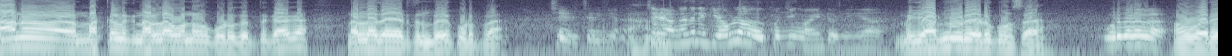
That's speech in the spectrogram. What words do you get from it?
நானும் மக்களுக்கு நல்ல உணவு கொடுக்கறதுக்காக நல்லதாக எடுத்துன்னு போய் கொடுப்பேன். சரி சரிங்க. சரி அங்கிருந்து நீங்க எவ்வளவு குஞ்சுங்க வாங்கிட்டு வந்தீங்க? இரநூறு எடுக்கும் சார். ஒரு தடவை? ஒரு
